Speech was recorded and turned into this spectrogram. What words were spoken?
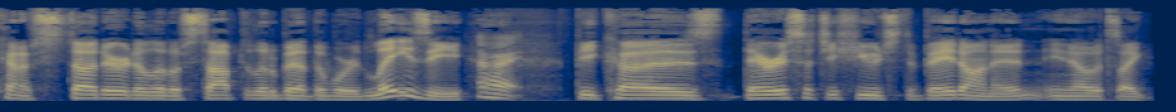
kind of stuttered a little, stopped a little bit at the word lazy, All right. because there is such a huge debate on it. You know, it's like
